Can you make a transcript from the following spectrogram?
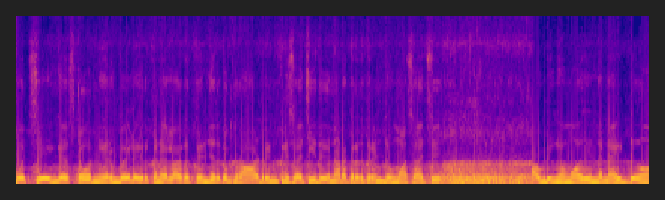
போச்சு. இங்கே ஸ்டோர் நியர் பையில் இருக்குன்னு எல்லாருக்கும் தெரிஞ்சதுக்கப்புறம் ஆர்டர் இன்க்ரீஸ் ஆச்சு. இது நடக்கிறதுக்கு ரெண்டு மாதம் ஆச்சு. அப்படிங்கும் போது இந்த நைட்டும்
